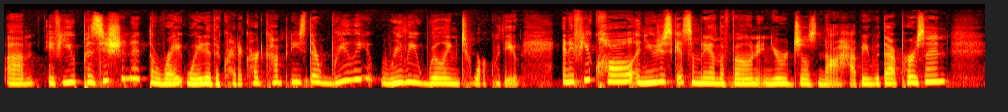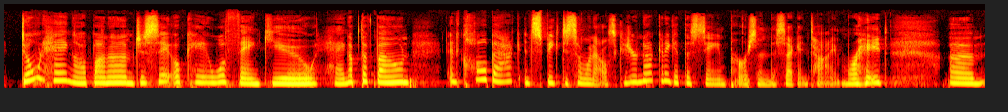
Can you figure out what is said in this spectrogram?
Um, if you position it the right way to the credit card companies, they're really, really willing to work with you. And if you call and you just get somebody on the phone and you're just not happy with that person, don't hang up on them. Just say, okay, well, thank you. Hang up the phone and call back and speak to someone else because you're not going to get the same person the second time, right? Um,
